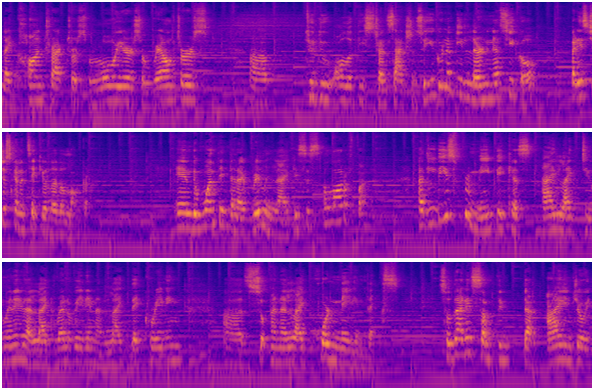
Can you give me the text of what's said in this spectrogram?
like contractors or lawyers or realtors uh, to do all of these transactions. So you're going to be learning as you go, but it's just going to take you a little longer. And the one thing that I really like is it's a lot of fun. At least for me, because I like doing it. I like renovating. I like decorating. Uh, so and I like coordinating things. So that is something that I enjoy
